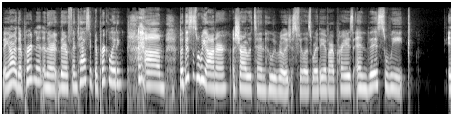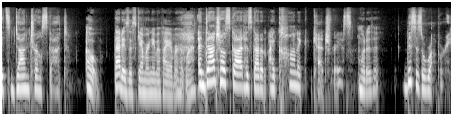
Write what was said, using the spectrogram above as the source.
They are. They're pertinent and they're they're fantastic. They're percolating. Um, but this is where we honor a charlatan who we really just feel is worthy of our praise. And this week, it's Dontrell Scott. Oh, that is a scammer name if I ever heard one. And Dontrell Scott has got an iconic catchphrase. What is it? This is a robbery.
